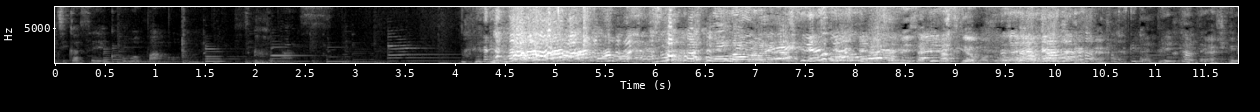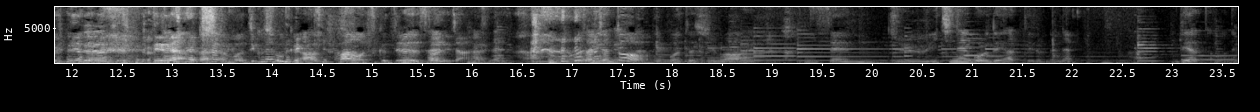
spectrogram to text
自家製酵母パンを作ります。今スミーさんに助けを求めて あもう自己紹介あパンを作ってるさやちゃんですね、さやちゃんと私は2011年頃出会ってるんでね。出会ったのね、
